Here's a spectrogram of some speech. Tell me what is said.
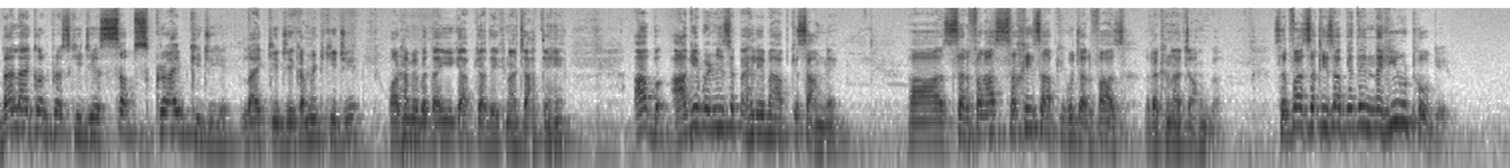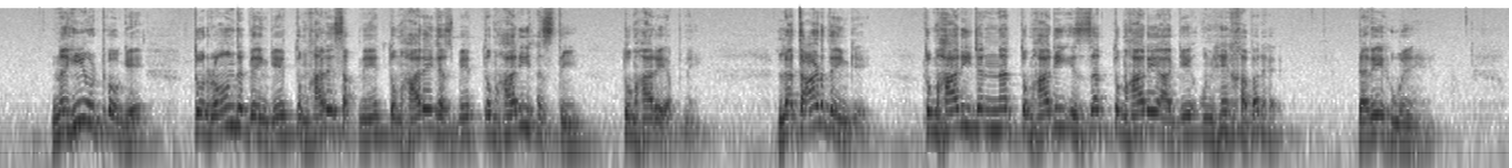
बेल आइकॉन प्रेस कीजिए सब्सक्राइब कीजिए लाइक कीजिए कमेंट कीजिए और हमें बताइए कि आप क्या देखना चाहते हैं। अब आगे बढ़ने से पहले मैं आपके सामने सरफराज सखी साहब के कुछ अल्फाज रखना चाहूँगा। सरफराज सखी साहब कहते हैं, नहीं उठोगे नहीं उठोगे तो रौंद देंगे तुम्हारे सपने, तुम्हारे जज्बे, तुम्हारी हस्ती, तुम्हारे अपने। लताड़ देंगे, तुम्हारी जन्नत, तुम्हारी इज़्ज़त, तुम्हारे आगे, उन्हें खबर है। डरे हुए हैं।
